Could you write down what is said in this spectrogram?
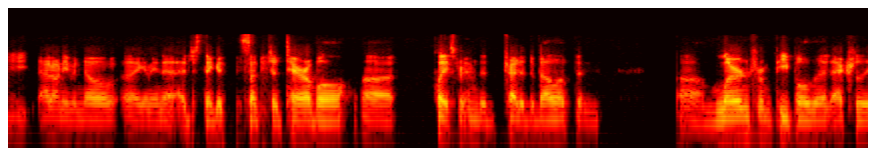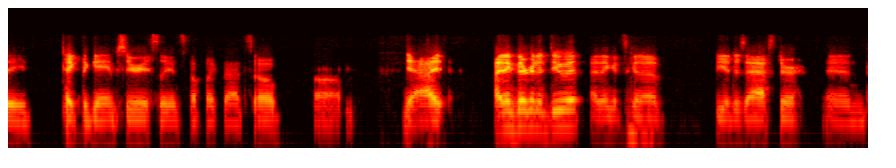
I don't even know. Like, I mean, I just think it's such a terrible uh, place for him to try to develop and um, learn from people that actually take the game seriously and stuff like that. So, um, yeah, I I think they're going to do it. I think it's going to be a disaster, and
